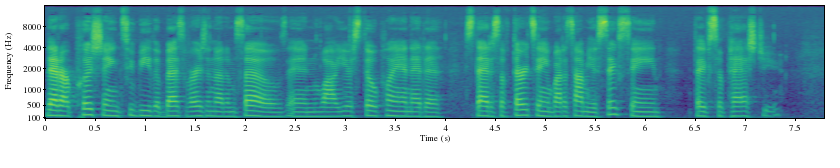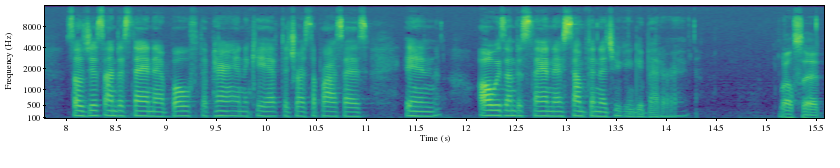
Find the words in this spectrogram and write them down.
that are pushing to be the best version of themselves. And while you're still playing at a status of 13, by the time you're 16, they've surpassed you. So just understand that both the parent and the kid have to trust the process and always understand there's something that you can get better at. Well said.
